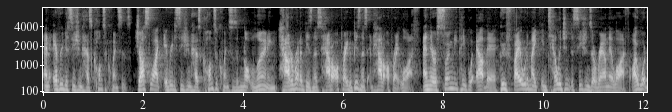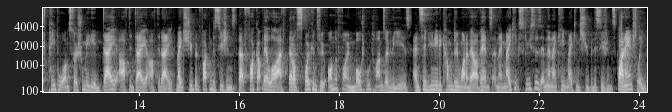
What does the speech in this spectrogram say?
And every decision has consequences. Just like every decision has consequences of not learning how to run a business, how to operate a business, and how to operate life. And there are so many people out there who fail to make intelligent decisions around their life. I watch people on social media day after day after day make stupid fucking decisions that fuck up their life that I've spoken to on the phone multiple times over the years and said, you need to come do one of our events. And they make excuses and then they keep making stupid decisions. Financially,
